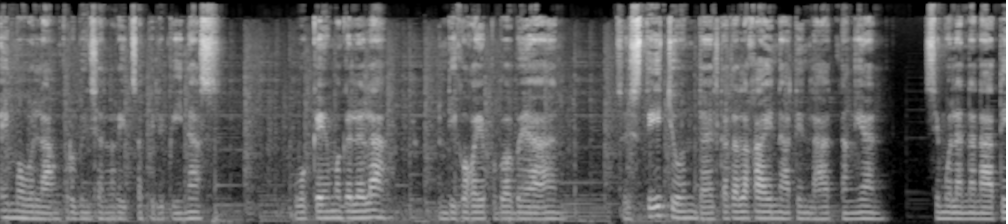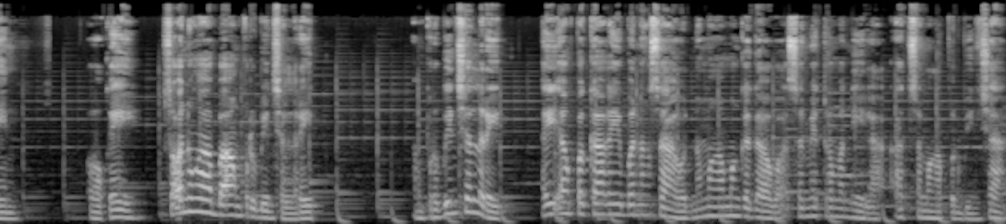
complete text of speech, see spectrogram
ay mawala ang provincial rate sa Pilipinas? Huwag kayong magalala, hindi ko kayo pababayaan. So stay tuned dahil tatalakayin natin lahat ng yan. Simulan na natin. Okay, so ano nga ba ang provincial rate? Ang provincial rate ay ang pagkakaiba ng sahod ng mga manggagawa sa Metro Manila at sa mga probinsya.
